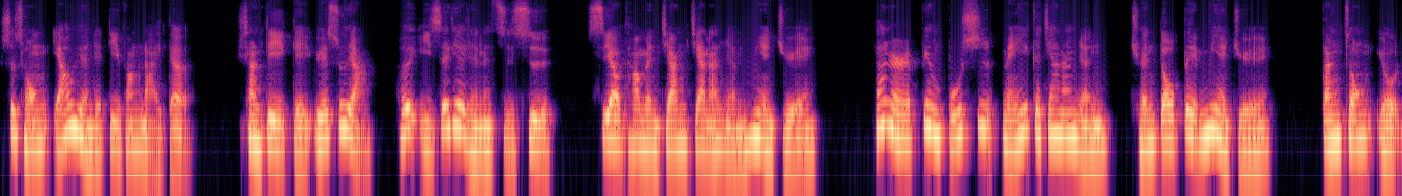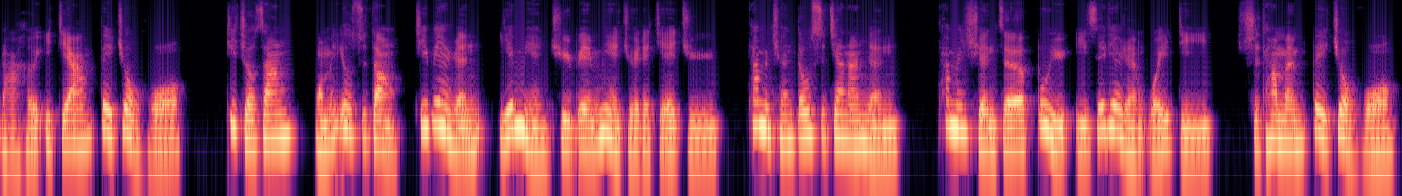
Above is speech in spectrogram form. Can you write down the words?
是从遥远的地方来的。上帝给约书亚和以色列人的指示是要他们将迦南人灭绝，然而并不是每一个迦南人全都被灭绝，当中有喇合一家被救活。第九章我们又知道，即便人也免去被灭绝的结局，他们全都是迦南人，他们选择不与以色列人为敌，使他们被救活，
